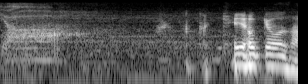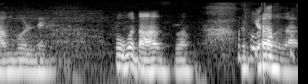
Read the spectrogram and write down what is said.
이야. 개 역겨워서 안 볼래. 보고 나왔어. 역겨워서 나가.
